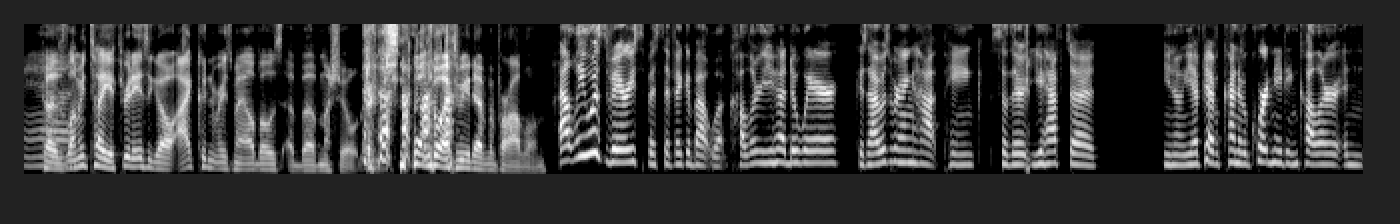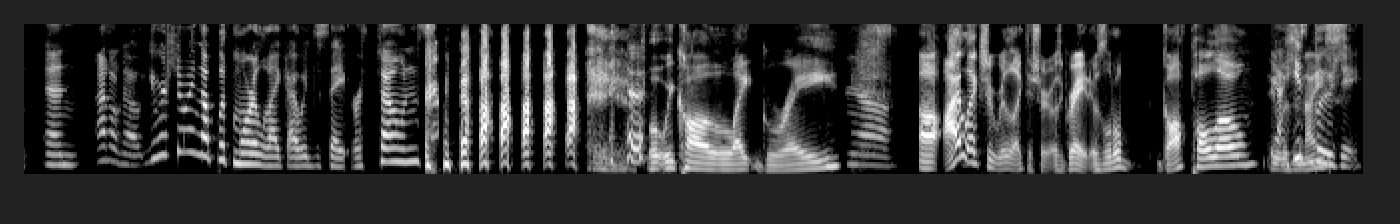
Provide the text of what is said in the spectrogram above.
Oh. Because let me tell you, three days ago, I couldn't raise my elbows above my shoulders. Otherwise, we'd have a problem. Ellie was very specific about what color you had to wear because I was wearing hot pink. So there you have to, you know, you have to have kind of a coordinating color and and I don't know. You were showing up with more like I would say earth tones. what we call light gray. Yeah. Uh, I actually really liked the shirt. It was great. It was a little golf polo. It yeah, was he's nice. bougie.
